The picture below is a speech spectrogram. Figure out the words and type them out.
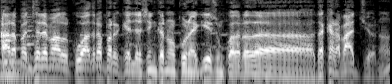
Ara penjarem el quadre per aquella gent que no el conegui, és un quadre de, de Caravaggio, no?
